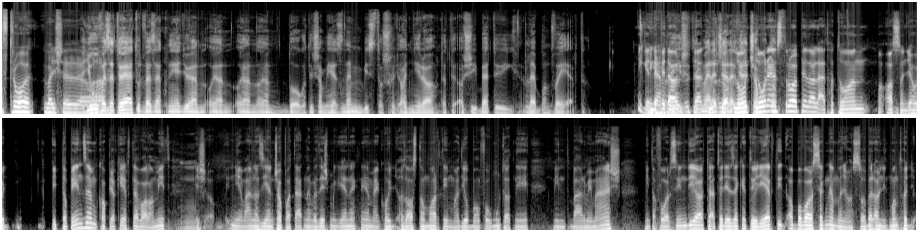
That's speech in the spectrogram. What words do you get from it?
Stroll, vagyis ez egy a, jó vezető el tud vezetni egy olyan, olyan, olyan, olyan dolgot is, amihez nem biztos, hogy annyira, tehát a síbetűig lebontva ért. Igen, Igen. de például Mégis itt egy tehát menedzserrel Lo- kell Lo- csapatot. Lorenz Stroll például láthatóan azt mondja, hogy itt a pénzem, kapjak érte valamit, Mm. és nyilván az ilyen csapatárnevezés meg ilyeneknél, meg hogy az Aston Martin majd jobban fog mutatni, mint bármi más, mint a Force India, tehát hogy ezeket ő érti, abba valószínűleg nem nagyon szól bele, annyit mond, hogy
